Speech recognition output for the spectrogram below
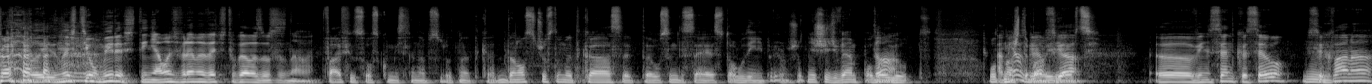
Но изведнъж ти умираш, ти нямаш време вече тогава за осъзнаване. Това е философско мислене, абсолютно е така. Дано се чувстваме така след 80-100 години, примерно, защото ние ще живеем по-дълги Да. от, от Ами нашите баби сега, Винсент Касел се хвана.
